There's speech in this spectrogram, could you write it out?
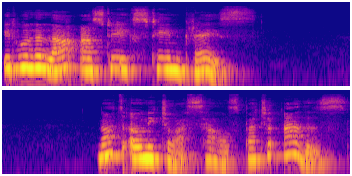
it will allow us to extend grace not only to ourselves but to others,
